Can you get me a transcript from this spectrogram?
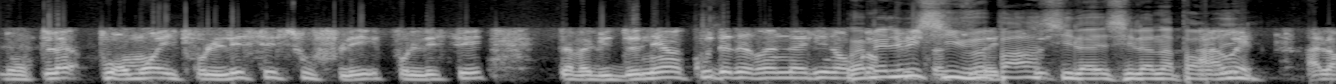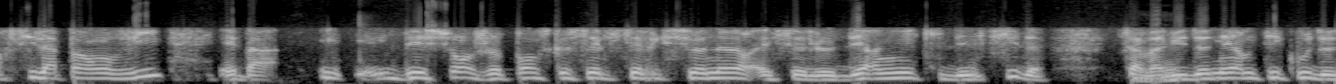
Donc là, pour moi, il faut le laisser souffler, il faut le laisser. Ça va lui donner un coup d'adrénaline Ouais, encore. mais lui, s'il veut pas, s'il a- s'il en a pas Ah envie. ouais. Alors s'il n'a pas envie, eh ben, Deschamps, je pense que c'est le sélectionneur et c'est le dernier qui décide. Ça Mhm. va lui donner un petit coup de,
